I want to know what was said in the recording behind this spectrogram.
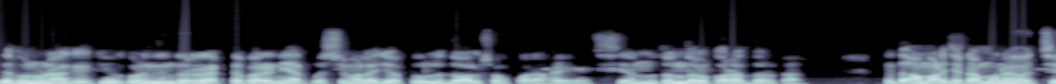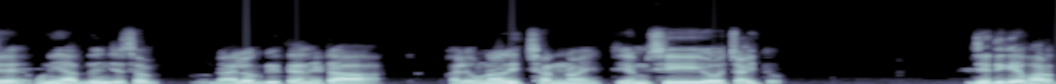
দেখুন, ওনাকে কেউ কোনোদিন ধরে রাখতে পারেনি আর পশ্চিমবাংলায় যতগুলো দল সব করা হয়ে গেছে নতুন দল করার দরকার। কিন্তু আমার যেটা মনে হচ্ছে, উনি এতদিন যেসব ডায়লগ দিতেন, এটা খালি ওনার ইচ্ছার নয়, টিএমসিও চাইতো। যেদিকে ভারত,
